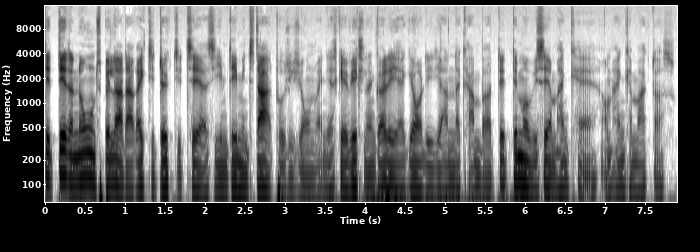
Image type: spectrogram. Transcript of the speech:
det, det er der nogle spillere, der er rigtig dygtige til at sige, at det er min startposition, men jeg skal virkelig gøre det, jeg har gjort i de andre kampe, og det, det må vi se, om han kan, om han kan magte os.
